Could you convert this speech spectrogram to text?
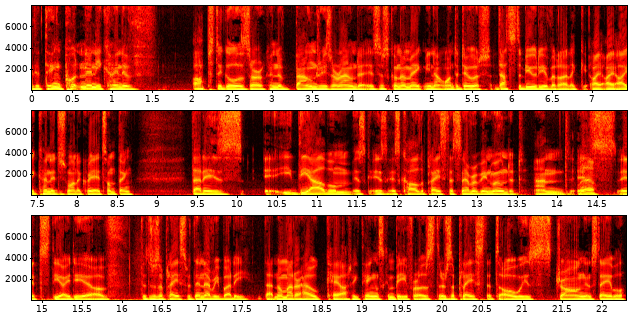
the thing putting any kind of obstacles or kind of boundaries around it is just going to make me not want to do it. That's the beauty of it. I like I, I, I kind of just want to create something that is eh, the album is, is is called the place that's never been wounded, and wow. it's it's the idea of that there's a place within everybody that no matter how chaotic things can be for us, there's a place that's always strong and stable,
